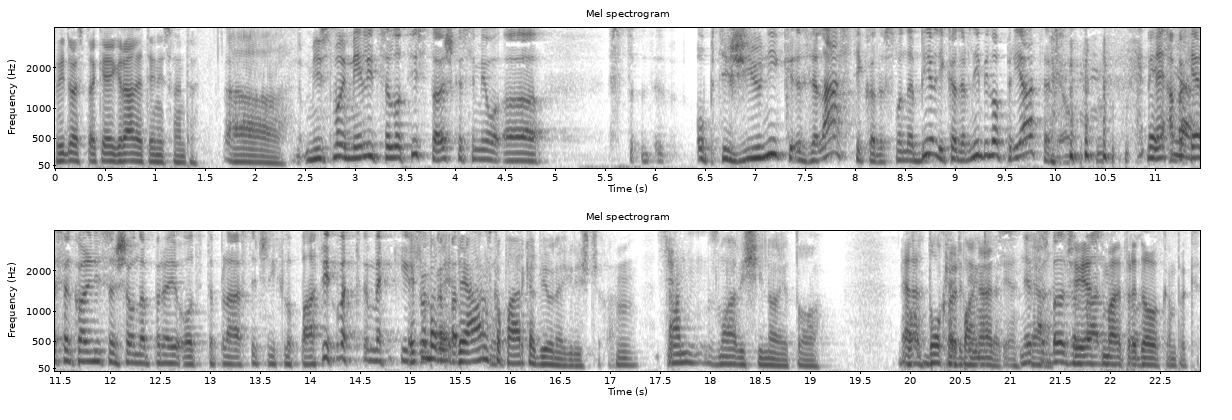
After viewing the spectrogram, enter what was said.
videl ste, kaj je igrale tenis fanta. Uh, Mi smo imeli celo tisto, veš, ki sem imel. Uh, Obtežilnik z elastiko, da smo nabijali, kadar ni bilo prijateljev. Ne, ne, ampak ga- jaz sem nikoli nisem šel naprej od te plastičnih loparjev. jaz sem pa dejansko parkrat bil na igrišču. Hmm. Sam z mojo višino je to. Ja, do, dokaj koordinacija. pointless. Ne, Ja. sem bolj Še jaz za sem malo predolg, ampak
